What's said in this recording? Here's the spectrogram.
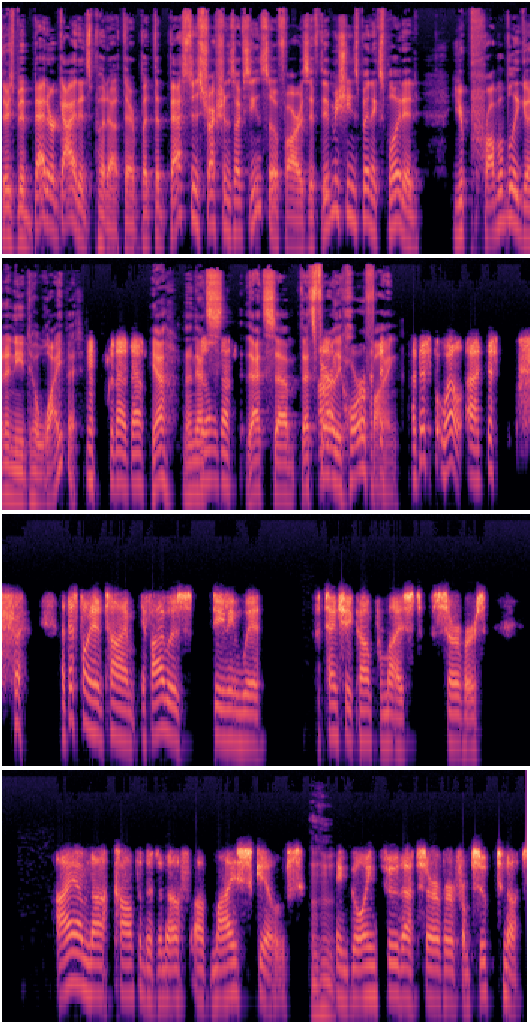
there's been better guidance put out there. But the best instructions I've seen so far is if the machine's been exploited, you're probably going to need to wipe it. Without doubt. Yeah, and that's that's uh, that's fairly uh, horrifying. At this, at this, well, at this at this point in time, if I was dealing with potentially compromised servers, I am not confident enough of my skills hmm in going through that server from soup to nuts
